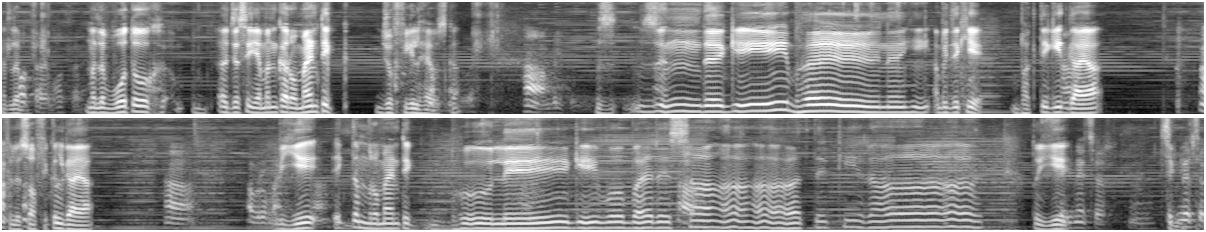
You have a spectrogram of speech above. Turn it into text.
मतलब बहुत सारे बहुत सारे। मतलब वो तो जैसे यमन का रोमांटिक जो फील है उसका। हाँ ज़िंदगी भर नहीं। अभी देखिए भक्ति गीत हाँ। गाया फिलोसॉफिकल गाया। हाँ। अब ये हाँ। एकदम रोमांटिक। भूलेगी वो बरसात की रात। तो ये सिग्नेचर सिग्नेचर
